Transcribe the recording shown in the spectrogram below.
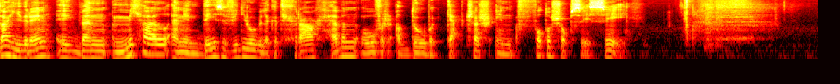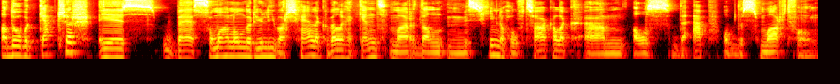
Dag iedereen, ik ben Michael en in deze video wil ik het graag hebben over Adobe Capture in Photoshop CC. Adobe Capture is bij sommigen onder jullie waarschijnlijk wel gekend, maar dan misschien hoofdzakelijk um, als de app op de smartphone.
